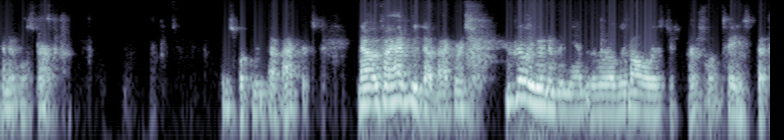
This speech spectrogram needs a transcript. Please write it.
and it will start. Just glued that backwards. Now, if I had glued that backwards, it really wouldn't have been the end of the world. It all is just personal taste, but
